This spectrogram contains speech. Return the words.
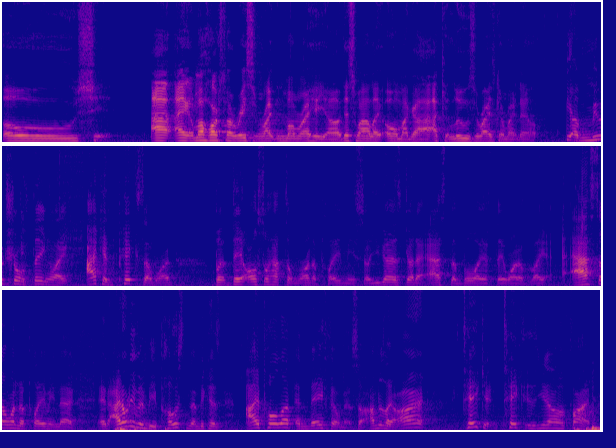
Oh shit. I, I my heart started racing right this moment right here, y'all. That's why I'm like, oh my god, I can lose the Rice Gum right now. a mutual thing. Like I can pick someone, but they also have to want to play me. So you guys gotta ask the boy if they want to like ask someone to play me next. And I don't even be posting them because I pull up and they film it. So I'm just like, all right, take it, take it, you know, fine.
